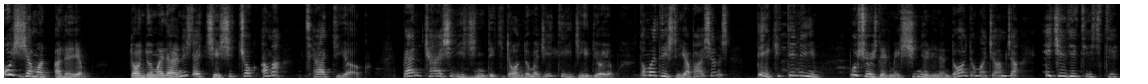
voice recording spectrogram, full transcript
o zaman alayım. Dondurmalarınızda çeşit çok ama tat yok. Ben çarşı izindeki dondurmacıyı tercih ediyorum. Domatesli yaparsanız belki deneyim. Bu sözlerime sinirlenen dondurmacı amca içeriye geçti.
